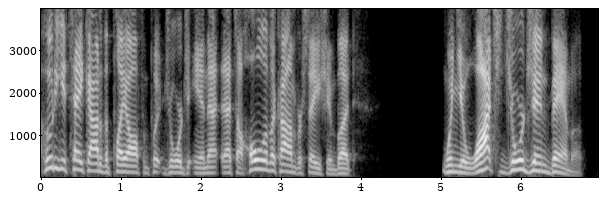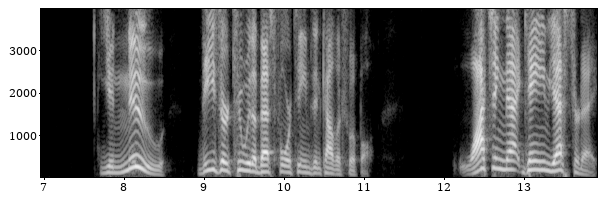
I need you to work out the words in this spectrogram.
who do you take out of the playoff and put Georgia in? That, that's a whole other conversation. But when you watch Georgia and Bama, you knew these are two of the best four teams in college football watching that game yesterday,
